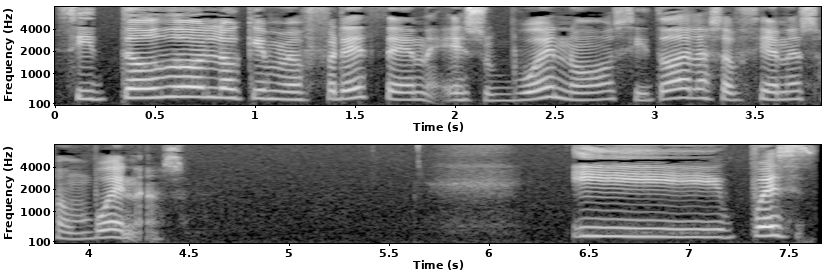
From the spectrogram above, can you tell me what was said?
si todo lo que me ofrecen es bueno, si todas las opciones son buenas? Y pues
